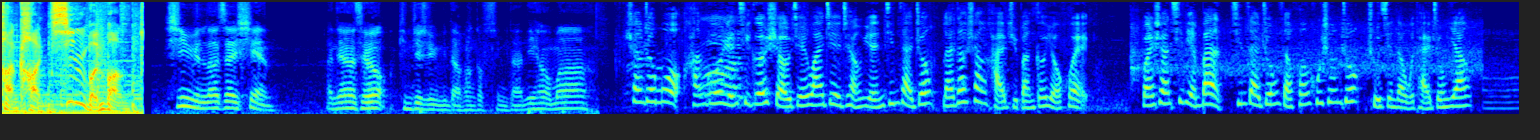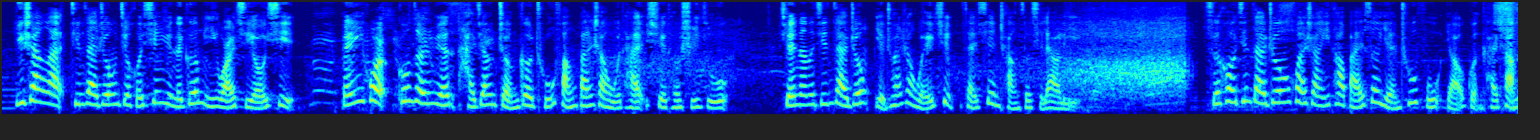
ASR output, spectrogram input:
看看新闻网。新娱乐在线，안녕하세요김재중입니다반갑습니다你好吗？上周末，韩国人气歌手 JYJ 成员金在中来到上海举办歌友会。晚上七点半，金在中在欢呼声中出现在舞台中央。一上来，金在中就和幸运的歌迷玩起游戏。没一会儿，工作人员还将整个厨房搬上舞台，噱头十足。全能的金在中也穿上围裙，在现场做起料理。 此后，金在中换上一套白色演出服，摇滚开唱。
